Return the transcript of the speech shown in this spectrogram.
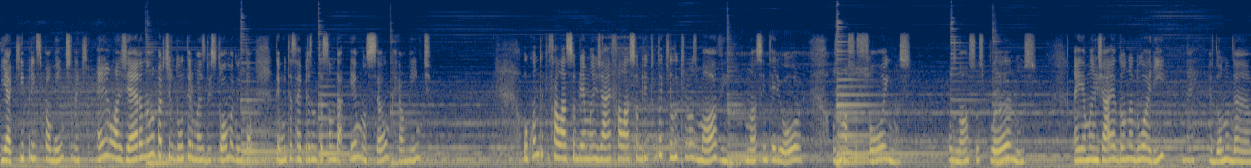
e aqui principalmente, né, que ela gera não a partir do útero, mas do estômago, então tem muita essa representação da emoção, realmente. O quanto que falar sobre Iemanjá é falar sobre tudo aquilo que nos move, o nosso interior, os nossos sonhos, os nossos planos. A Iemanjá é dona do Ori, né? É dono da.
